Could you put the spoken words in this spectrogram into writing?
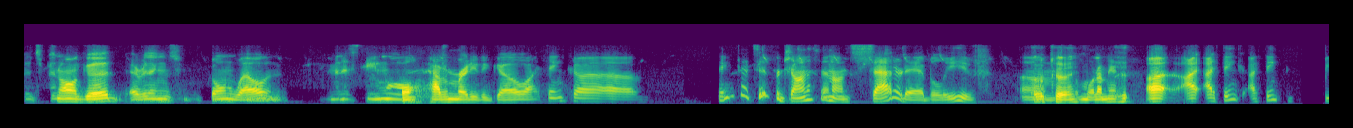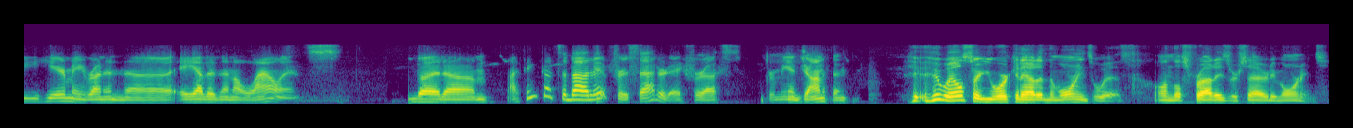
it's been all good. Everything's going well, and him and his team will have him ready to go. I think uh, I think that's it for Jonathan on Saturday, I believe. Um, Okay. From what I'm hearing, uh, I I think I think be here may run in uh, a other than allowance, but um, I think that's about it for Saturday for us, for me and Jonathan. Who, else are you working out in the mornings with on those Fridays or Saturday mornings?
